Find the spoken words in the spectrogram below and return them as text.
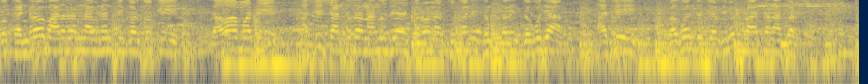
व खंडराव महाराजांना विनंती करतो की गावामध्ये अशी शांतता नांदू द्या सर्वांना सुखाने समाधानी जगू द्या अशी भगवंत चरती मी प्रार्थना करतो.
